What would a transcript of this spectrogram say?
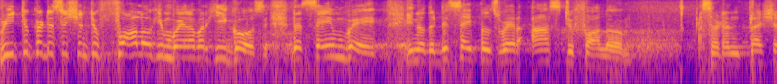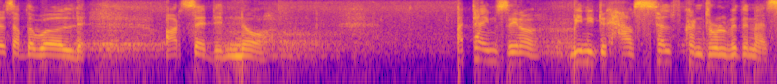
We took a decision to follow Him wherever He goes. The same way, you know, the disciples were asked to follow. Certain pleasures of the world are said no times you know we need to have self-control within us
